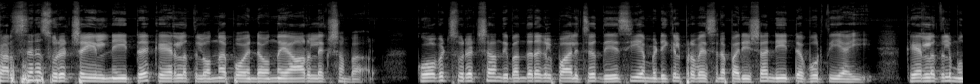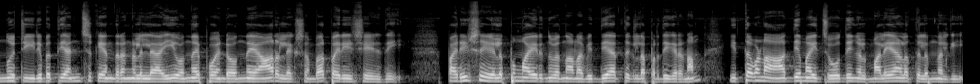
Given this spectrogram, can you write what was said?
കർശന സുരക്ഷയിൽ നീറ്റ് കേരളത്തിൽ ഒന്ന് പോയിന്റ് ഒന്ന് ആറ് ലക്ഷം പേർ. കോവിഡ് സുരക്ഷാ നിബന്ധനകൾ പാലിച്ച് ദേശീയ മെഡിക്കൽ പ്രവേശന പരീക്ഷ നീറ്റ് പൂർത്തിയായി. കേരളത്തിൽ മുന്നൂറ്റി ഇരുപത്തി അഞ്ച് കേന്ദ്രങ്ങളിലായി ഒന്ന് പോയിന്റ് ഒന്ന് ആറ് ലക്ഷം പേർ പരീക്ഷ എഴുതി. പരീക്ഷ എളുപ്പമായിരുന്നുവെന്നാണ് വിദ്യാർത്ഥികളുടെ പ്രതികരണം. ഇത്തവണ ആദ്യമായി ചോദ്യങ്ങൾ മലയാളത്തിലും നൽകി.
